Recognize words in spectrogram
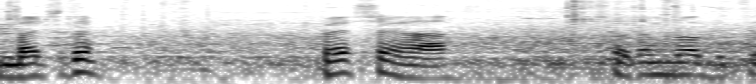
Бачите? Пише га. Що там робиться?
